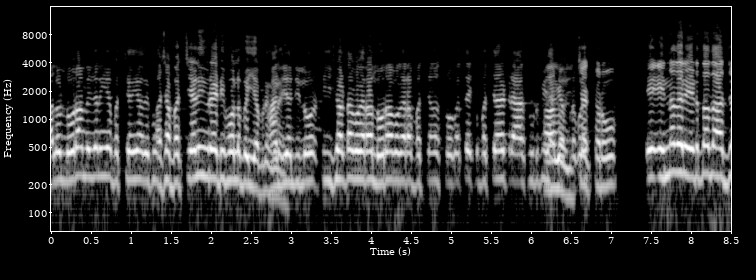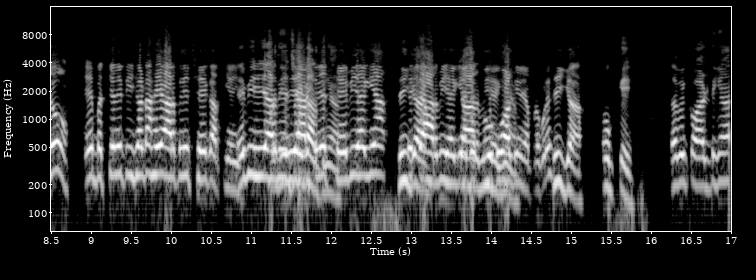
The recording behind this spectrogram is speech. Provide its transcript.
ਆ ਲੋ ਲੋਰਾ ਮਿਲ ਜਾਣਗੀਆਂ ਬੱਚਿਆਂ ਦੀਆਂ ਦੇਖੋ। ਅੱਛਾ ਬੱਚੇ ਵਾਲੀ ਵੈਰਾਈਟੀ ਫੁੱਲ ਪਈ ਆਪਣੇ ਕੋਲ? ਹਾਂਜੀ ਹਾਂਜੀ ਲੋ ਟੀ-ਸ਼ਰਟਾਂ ਵਗੈਰਾ ਲੋਰਾ ਵਗੈਰਾ ਬੱਚਿਆਂ ਦਾ ਸਟਾਕ ਹੈ ਤੇ ਇੱਕ ਬੱਚਿਆਂ ਦੇ ਟਰੈਕ ਸੂਟ ਵੀ ਆ ਹੈਗੇ ਆਪਣੇ ਕੋਲ। ਚੈੱਕ ਕਰੋ। ਇਹ ਇਹਨਾਂ ਦੇ ਰੇਟ ਤਾਂ ਦੱਸ ਜੋ ਇਹ ਬੱਚਿਆਂ ਦੀ ਟੀ-ਸ਼ਰਟਾਂ 1000 ਰੁਪਏ ਦੀਆਂ 6 ਕਰਤੀਆਂ ਜੀ। ਇਹ ਵੀ 1000 ਦੀਆਂ 6 ਕਰਤੀਆਂ। 6 ਵੀ ਹੈਗੀਆਂ ਤੇ ਠੀਕ ਆ। 4 ਵੀ ਹੈਗੀਆਂ ਦੋ ਕੁਆਲਟੀਆਂ ਨੇ ਆਪਣੇ ਕੋਲੇ। ਠੀਕ ਆ ਓਕੇ ਤਾਂ ਵੀ ਕੁਆਲਿਟੀਆਂ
